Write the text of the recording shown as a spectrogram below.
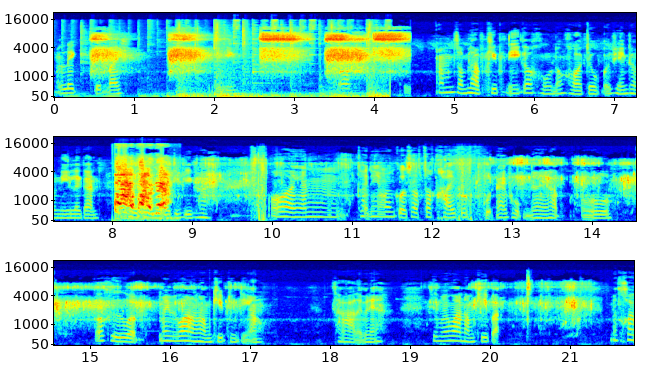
มันเล็กเกินไป สำหรับคลิปนี้ก็คงต้องขอจบไปเพียงเท่านี้แล้วกันจริงๆค่ะ โอ้ยงั้นใครที่ยังไม่กด subscribe ก็กดให้ผมด้วยครับ โอ้ก็คือแบบไม่ว่างทำคลิปจริงๆเอาท่าอะไรไปเนี่ย คือไม่ว่างทำคลิปอะไม่ค่อย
